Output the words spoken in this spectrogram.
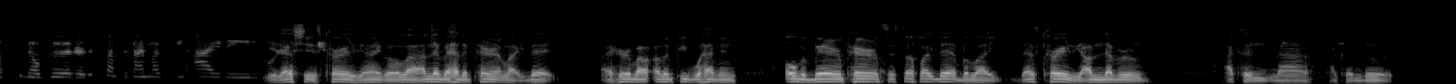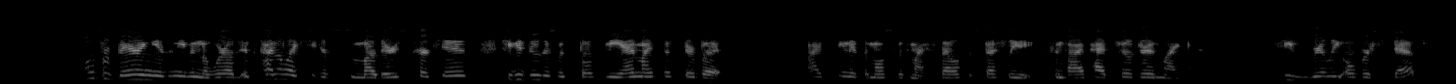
up to no good or there's something I must be hiding. yeah, that shit's crazy. I ain't gonna lie. I never had a parent like that. I hear about other people having overbearing parents and stuff like that, but like that's crazy. I never, I couldn't. Nah, I couldn't do it. overbearing isn't even the word. It's kind of like she just smothers her kids. She could do this with both me and my sister, but I've seen it the most with myself, especially since I've had children. Like, she really oversteps.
